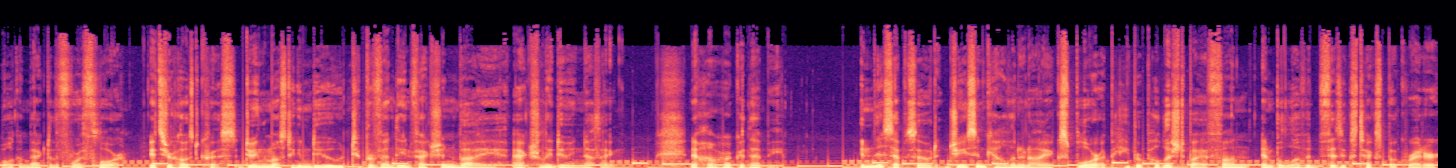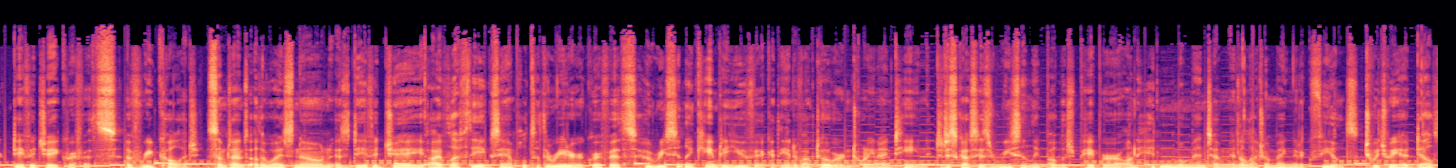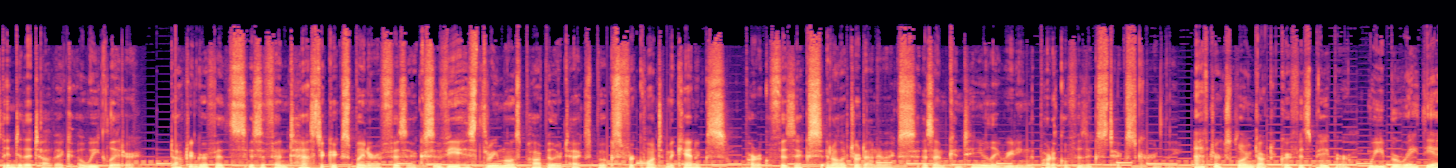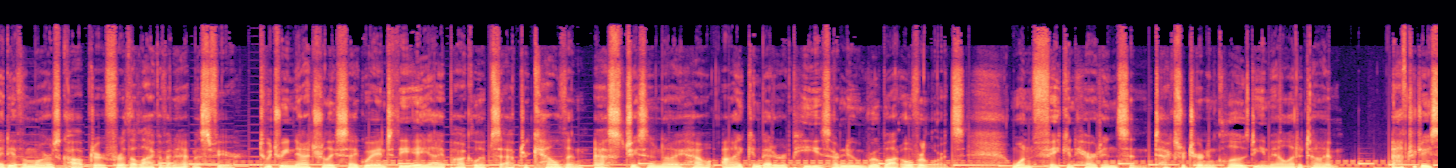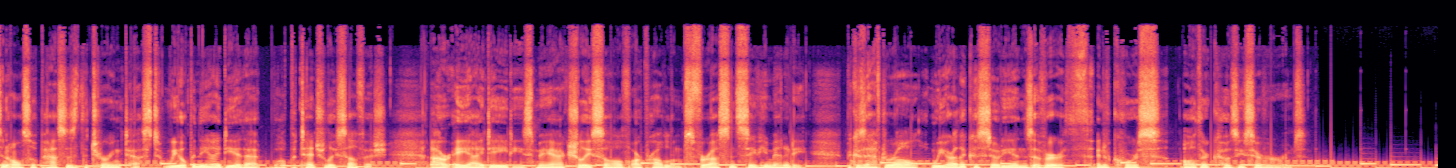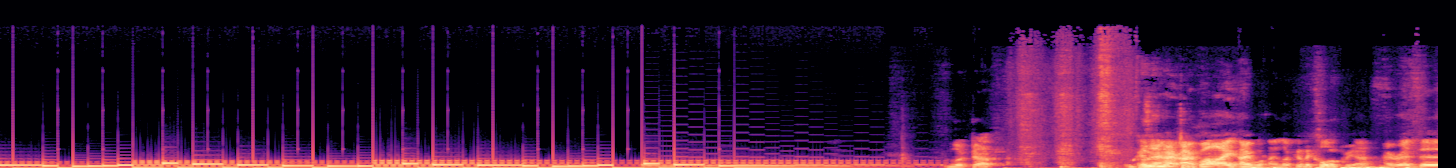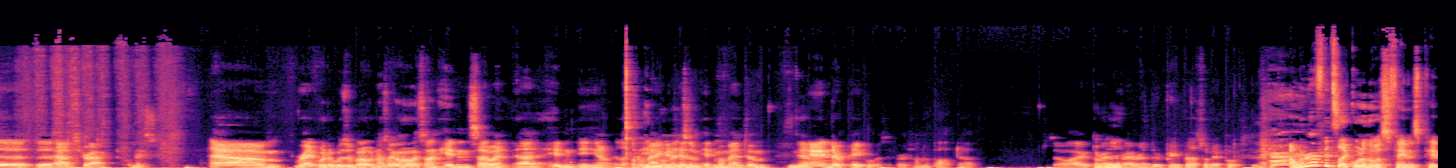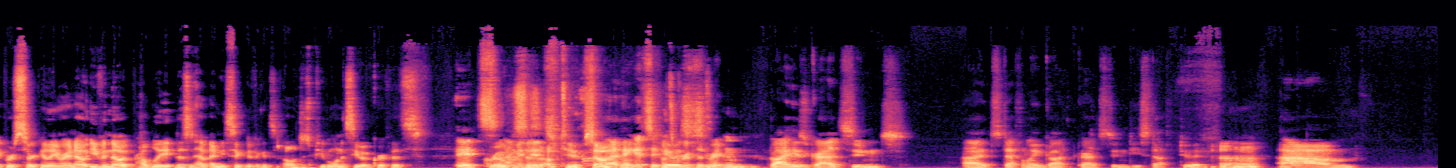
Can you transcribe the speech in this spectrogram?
Welcome back to the fourth floor. It's your host, Chris, doing the most you can do to prevent the infection by actually doing nothing. Now, how hard could that be? In this episode, Jason Calvin and I explore a paper published by a fun and beloved physics textbook writer, David J. Griffiths, of Reed College, sometimes otherwise known as David J. I've left the example to the reader, Griffiths, who recently came to UVic at the end of October in 2019 to discuss his recently published paper on hidden momentum in electromagnetic fields, to which we had delved into the topic a week later. Dr. Griffiths is a fantastic explainer of physics via his three most popular textbooks for quantum mechanics, particle physics, and electrodynamics, as I'm continually reading the particle physics text currently. After exploring Dr. Griffiths' paper, we berate the idea of a Mars copter for the lack of an atmosphere, to which we naturally segue into the AI apocalypse after Calvin asks Jason and I how I can better appease our new robot overlords, one fake inheritance and tax return enclosed email at a time. After Jason also passes the Turing test, we open the idea that, while potentially selfish, our AI deities may actually solve our problems for us and save humanity, because after all, we are the custodians of Earth and, of course, all their cozy server rooms. looked up. Oh, Because you I, actually- I, well, I, I, I looked at the colloquia. I read the the abstract. Nice. Um, read what it was about, and I was like, "Oh, it's on hidden." So I went, uh, "Hidden, you know, electromagnetism, hidden momentum," Yeah. and their paper was the first one that popped up. So I, Oh, really? I read their paper. That's what I posted. I wonder if it's like one of the most famous papers circulating right now, even though it probably doesn't have any significance at all. Just people want to see what Griffiths. It's, Griffiths is it's- up to. So I think it's it What's was Griffiths? written by his grad students. Uh, it's definitely got grad studenty stuff to it. Uh-huh. Um,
